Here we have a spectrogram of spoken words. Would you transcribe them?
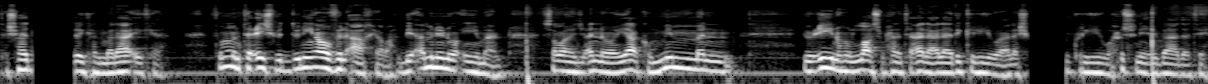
تشهد ذلك الملائكة ثم تعيش في الدنيا وفي الآخرة بأمن وإيمان. نسأل الله يجعلنا وإياكم ممن يعينه الله سبحانه وتعالى على ذكره وعلى شكره وحسن عبادته.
